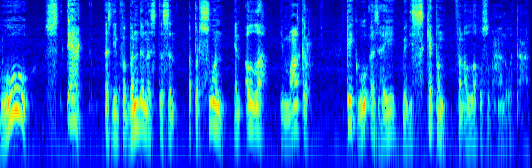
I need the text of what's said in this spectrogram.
hoe sterk is die verbintenis tussen 'n persoon en Allah, die Maker. Kyk hoe is hy met die skepping van Allah subhanahu wa ta'ala.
